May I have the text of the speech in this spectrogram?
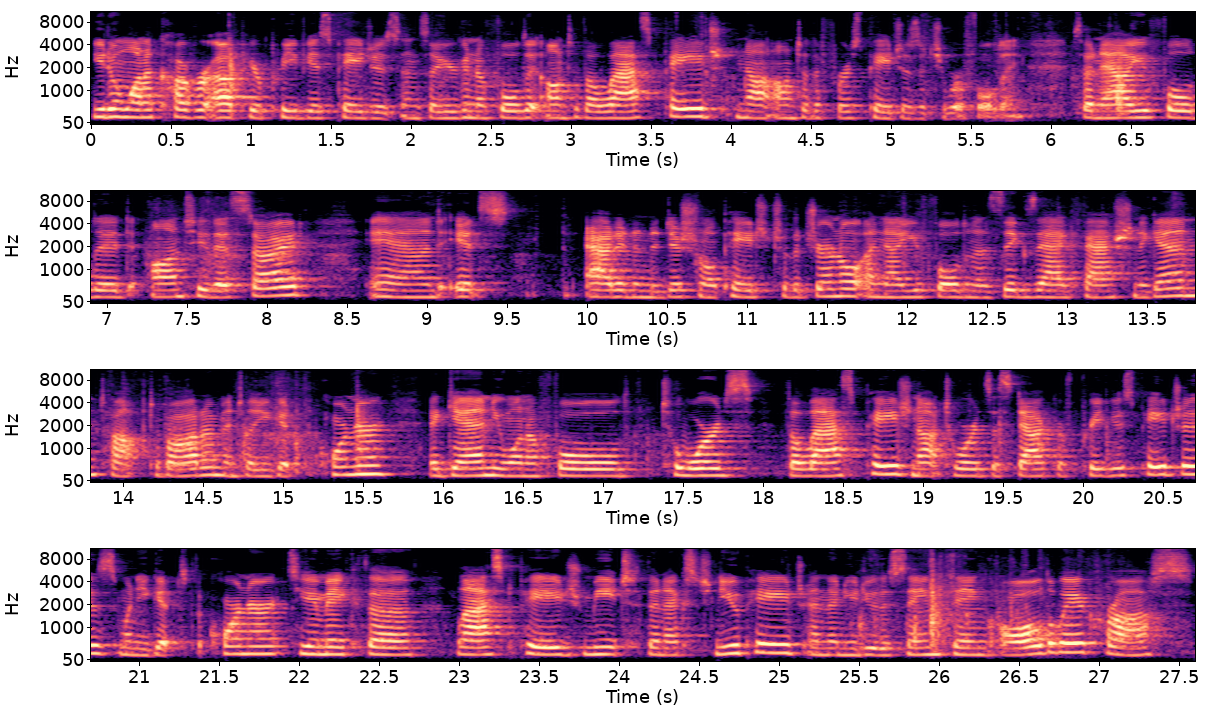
you don't want to cover up your previous pages and so you're going to fold it onto the last page not onto the first pages that you were folding. So now you folded onto this side and it's added an additional page to the journal and now you fold in a zigzag fashion again top to bottom until you get to the corner. Again you want to fold towards the last page not towards a stack of previous pages when you get to the corner. So you make the last page meet the next new page and then you do the same thing all the way across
